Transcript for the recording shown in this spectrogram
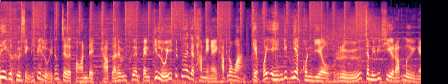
นี่ก็คือสิ่งที่พี่หลุยต้องเจอตอนเด็กครับ และถ้าเพื่อนๆเป็นพี่หลุยเพื่อนๆจะทำยังไงครับ ระหว่างเก็บไว้เองเงียบๆคนเดียว หรือจะมีวิธีรับมือยังไง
